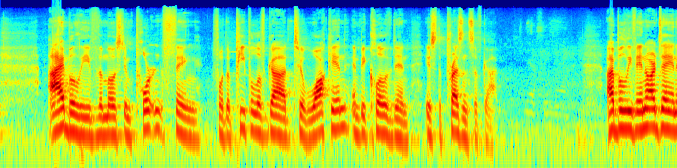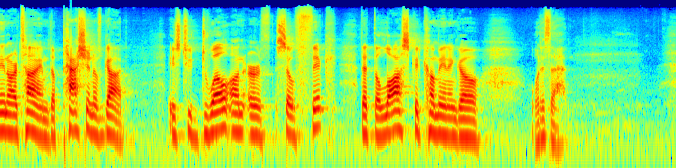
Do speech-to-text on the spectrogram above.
I believe the most important thing for the people of God to walk in and be clothed in is the presence of God. I believe in our day and in our time, the passion of God is to dwell on earth so thick that the lost could come in and go, What is that?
